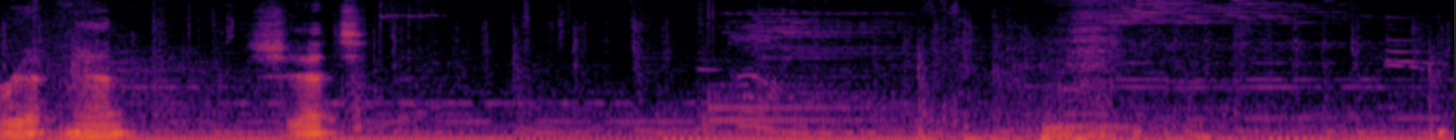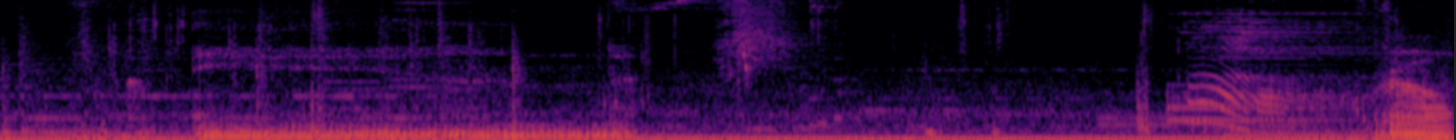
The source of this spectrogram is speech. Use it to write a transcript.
rip, man. Shit. Bro.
